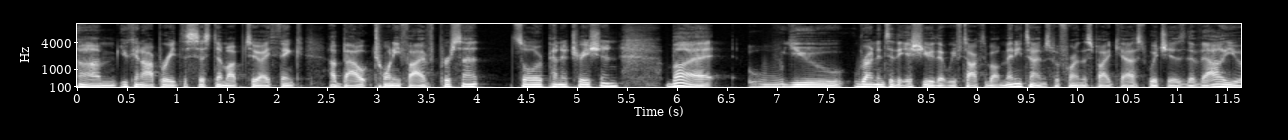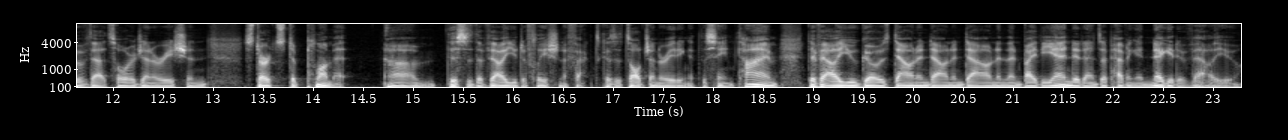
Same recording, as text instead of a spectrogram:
Um, you can operate the system up to, I think, about 25% solar penetration. But you run into the issue that we've talked about many times before in this podcast, which is the value of that solar generation starts to plummet. Um, this is the value deflation effect because it's all generating at the same time. The value goes down and down and down, and then by the end, it ends up having a negative value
